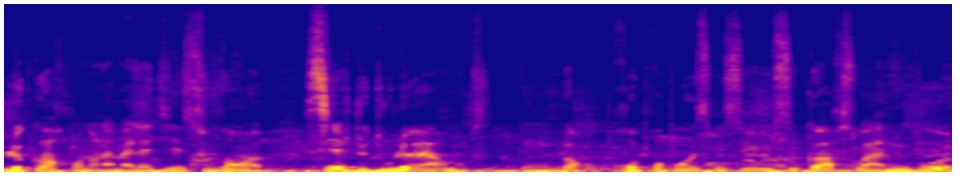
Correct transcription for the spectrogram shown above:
Le corps, pendant la maladie, est souvent euh, siège de douleur. Donc, on leur propose que ce, ce corps soit à nouveau euh,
